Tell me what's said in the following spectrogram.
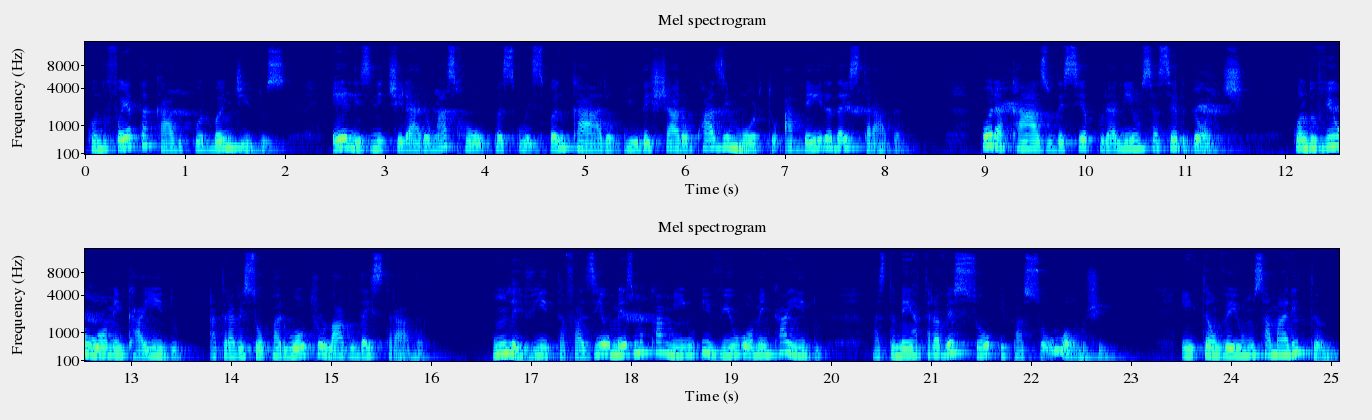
quando foi atacado por bandidos. Eles lhe tiraram as roupas, o espancaram e o deixaram quase morto à beira da estrada. Por acaso descia por ali um sacerdote. Quando viu o homem caído, atravessou para o outro lado da estrada. Um levita fazia o mesmo caminho e viu o homem caído, mas também atravessou e passou longe. Então veio um samaritano,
